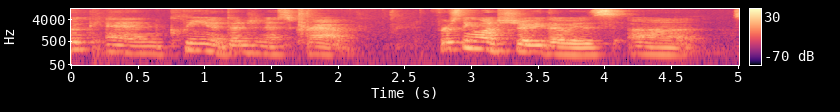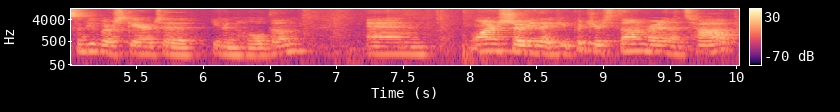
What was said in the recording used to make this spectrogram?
cook and clean a Dungeness crab. First thing I want to show you though is uh, some people are scared to even hold them and I want to show you that if you put your thumb right on the top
